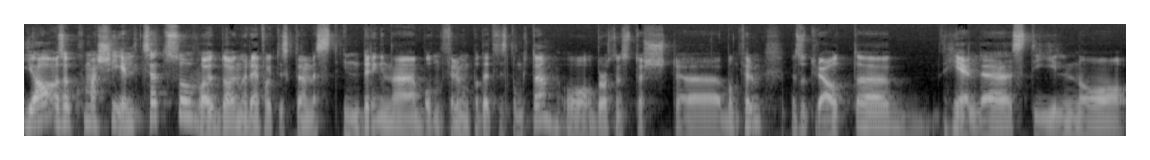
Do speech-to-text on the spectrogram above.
Ja, altså kommersielt sett så var jo Die Another faktisk den mest innbringende Bond-filmen på det tidspunktet. Og Brosnans største Bond-film. Men så tror jeg at uh, hele stilen og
